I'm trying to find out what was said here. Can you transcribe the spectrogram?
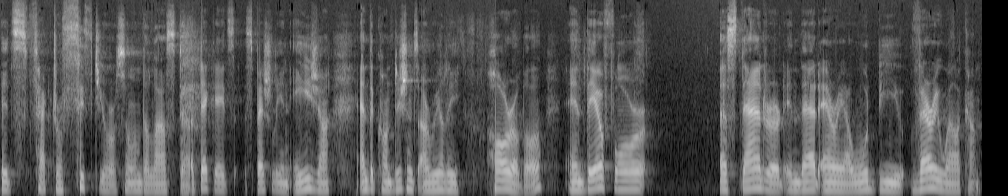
It's factor 50 or so in the last uh, decades, especially in Asia, and the conditions are really horrible. And therefore, a standard in that area would be very welcome.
